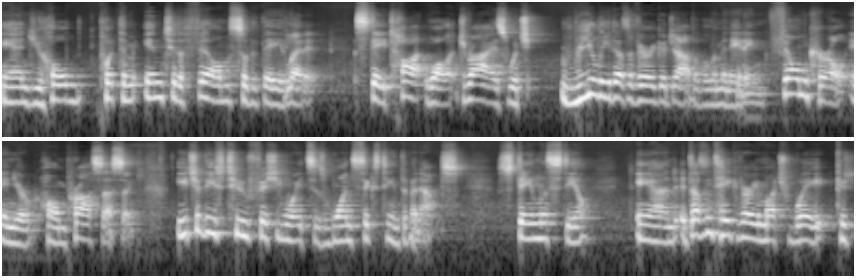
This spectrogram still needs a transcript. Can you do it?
and you hold, put them into the film so that they let it stay taut while it dries, which really does a very good job of eliminating film curl in your home processing. Each of these two fishing weights is 1 16th of an ounce, stainless steel, and it doesn't take very much weight because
